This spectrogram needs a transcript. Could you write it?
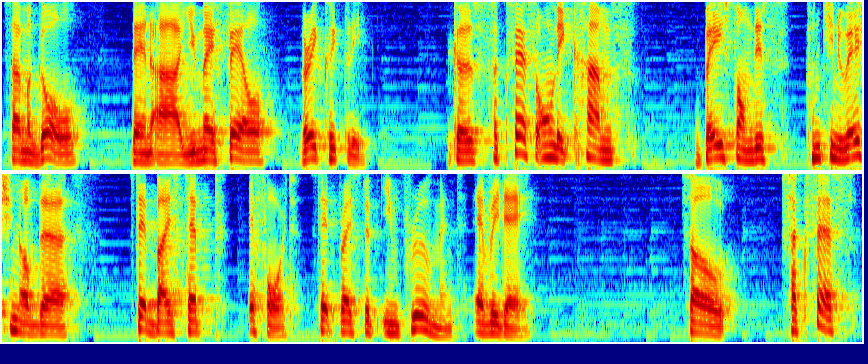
some goal, then uh, you may fail very quickly. Because success only comes based on this continuation of the step-by-step -step effort, step-by-step -step improvement every day. So success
